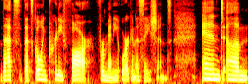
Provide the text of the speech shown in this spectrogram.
that's that's going pretty far for many organizations. And um,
